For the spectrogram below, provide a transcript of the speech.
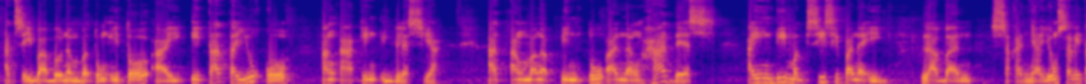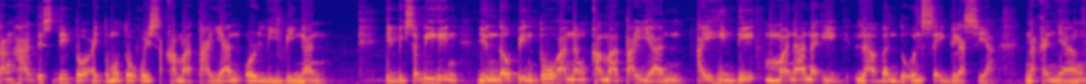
at sa ibabaw ng batong ito ay itatayo ko ang aking iglesia at ang mga pintuan ng Hades ay hindi magsisipanaig laban sa kanya. Yung salitang Hades dito ay tumutukoy sa kamatayan or libingan. Ibig sabihin, yun daw pintuan ng kamatayan ay hindi mananaig laban doon sa iglesia na kanyang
